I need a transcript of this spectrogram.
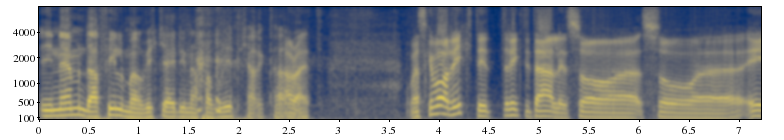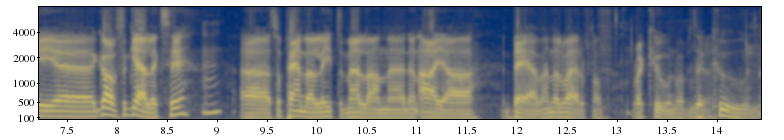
i nämnda filmer, vilka är dina favoritkaraktärer? All right. Om jag ska vara riktigt, riktigt ärlig så, så eh, i uh, Guardians of the Galaxy Mm. eh, så pendlar det lite mellan eh, den arga bävern eller vad är det för något? Raccoon, vad betyder det? Raccoon.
